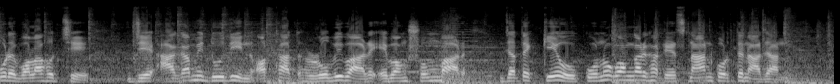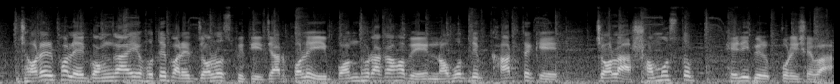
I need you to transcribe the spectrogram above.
করে বলা হচ্ছে যে আগামী দুদিন, অর্থাৎ রবিবার এবং সোমবার, যাতে কেউ কোনো গঙ্গার ঘাটে স্নান করতে না যান। ঝড়ের ফলে গঙ্গায় হতে পারে জলস্ফীতি, যার ফলেই বন্ধ রাখা হবে নবদ্বীপ ঘাট থেকে চলা সমস্ত ফেরি পরিষেবা।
